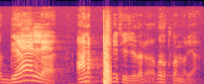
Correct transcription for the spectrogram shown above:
değil, anık neticeler gıdıklanır yani.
